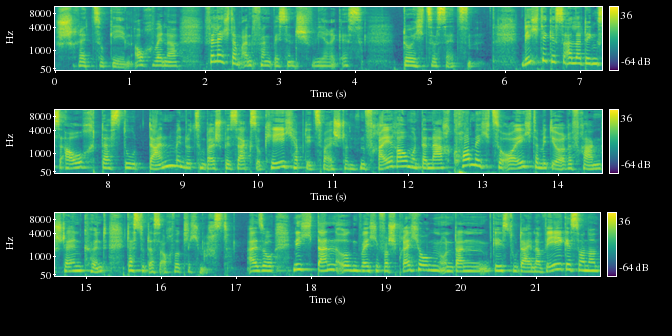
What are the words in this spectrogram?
Schritt zu gehen, auch wenn er vielleicht am Anfang ein bisschen schwierig ist durchzusetzen. Wichtig ist allerdings auch, dass du dann, wenn du zum Beispiel sagst, okay, ich habe die zwei Stunden Freiraum und danach komme ich zu euch, damit ihr eure Fragen stellen könnt, dass du das auch wirklich machst. Also nicht dann irgendwelche Versprechungen und dann gehst du deiner Wege, sondern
